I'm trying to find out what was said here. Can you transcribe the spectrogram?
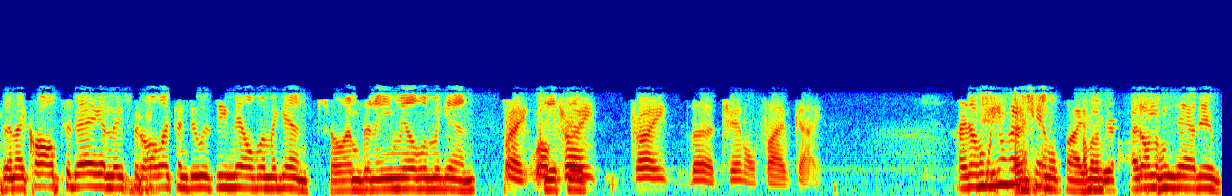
Then I called today, and they said all I can do is email them again. So I'm going to email them again. Right. Well, try try the Channel 5 guy. I don't. We don't have And Channel Five I'm gonna- here. I don't know who that is.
